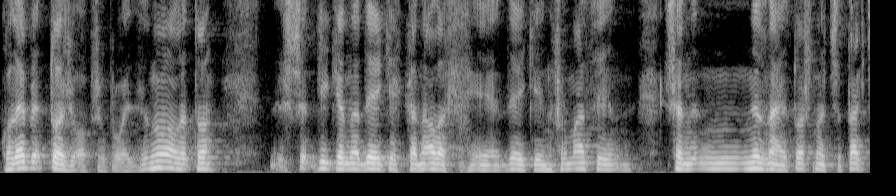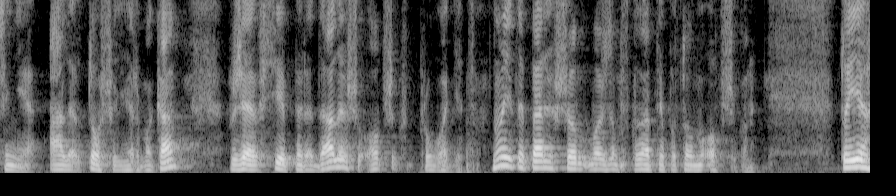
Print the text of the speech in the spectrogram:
Колеби теж обшук проводиться. Ну, але то ще тільки на деяких каналах е, деякі інформації. Ще не знаю точно, чи так, чи ні. Але то, що Єрмака, вже всі передали, що обшук проводять. Ну і тепер, що можемо сказати по тому обшуку? То є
